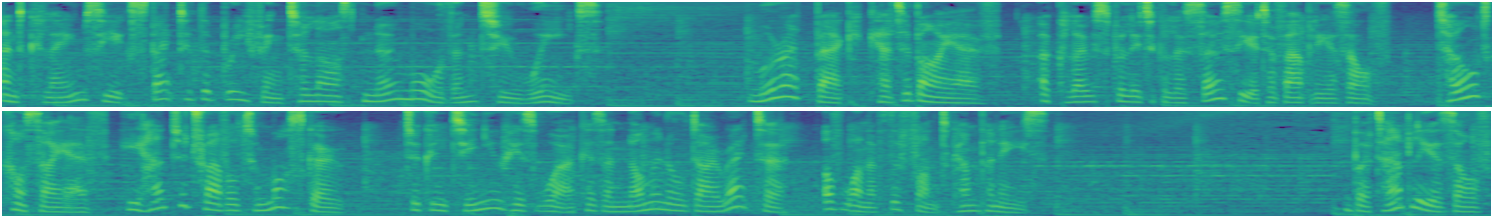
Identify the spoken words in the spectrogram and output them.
and claims he expected the briefing to last no more than two weeks. Muratbek Ketebayev, a close political associate of Ablyazov, told Kosayev he had to travel to Moscow to continue his work as a nominal director of one of the front companies. But Ablyazov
